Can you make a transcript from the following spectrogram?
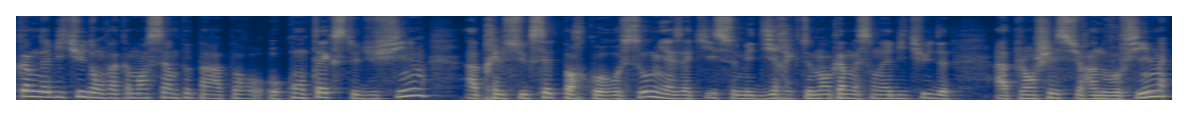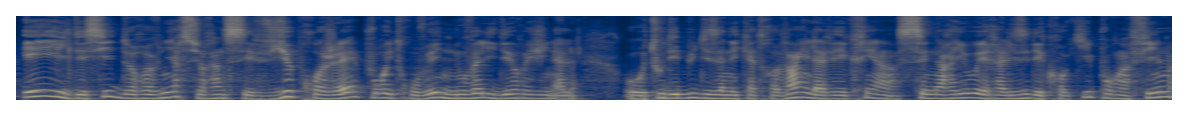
Comme d'habitude, on va commencer un peu par rapport au contexte du film. Après le succès de Porco Rosso, Miyazaki se met directement, comme à son habitude, à plancher sur un nouveau film et il décide de revenir sur un de ses vieux projets pour y trouver une nouvelle idée originale. Au tout début des années 80, il avait écrit un scénario et réalisé des croquis pour un film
